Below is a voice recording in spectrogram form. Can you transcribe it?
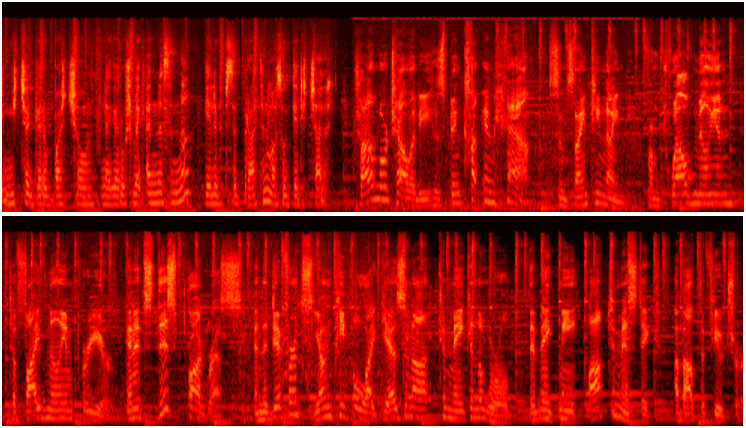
የሚቸገርባቸውን ነገሮች መቀነስና የልብ ስብራትን ማስወገድ ይቻላል። Child mortality has been cut in half since 1990, from 12 million to 5 million per year. And it's this progress and the difference young people like Yezinat can make in the world that make me optimistic about the future.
